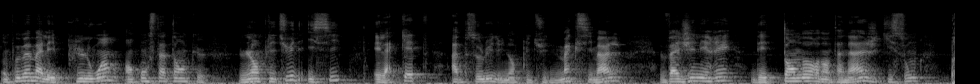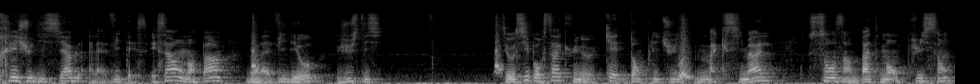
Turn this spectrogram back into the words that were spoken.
On peut même aller plus loin en constatant que l'amplitude ici et la quête absolue d'une amplitude maximale va générer des temps morts dans ta nage qui sont préjudiciables à la vitesse. Et ça, on en parle dans la vidéo juste ici. C'est aussi pour ça qu'une quête d'amplitude maximale sans un battement puissant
